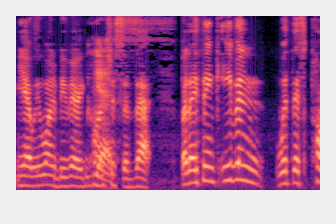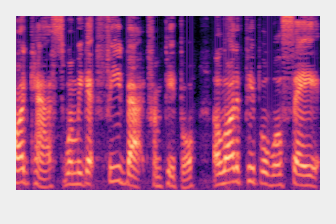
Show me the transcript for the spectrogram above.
yeah, we want to be very conscious yes. of that. But I think even with this podcast, when we get feedback from people, a lot of people will say,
